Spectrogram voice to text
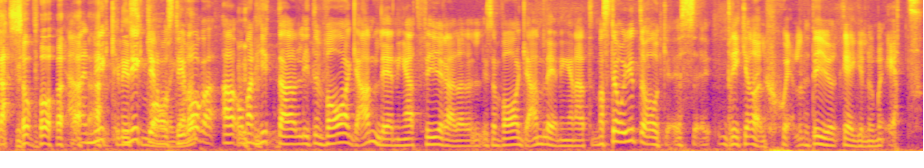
alltså på Ja, nyc nyckeln måste ju vara uh, om man hittar lite vaga anledningar att fira, eller liksom vaga anledningar att man står ju inte och dricker öl själv. Det är ju regel nummer ett.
